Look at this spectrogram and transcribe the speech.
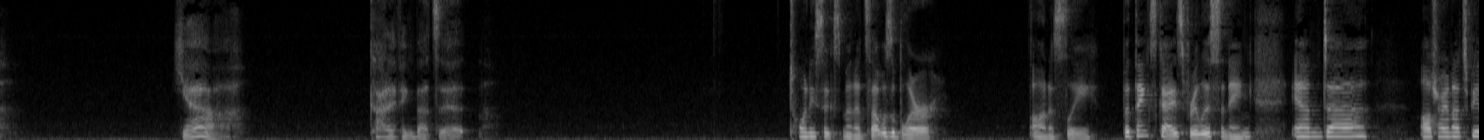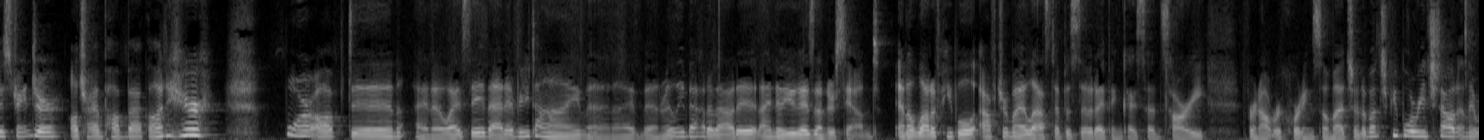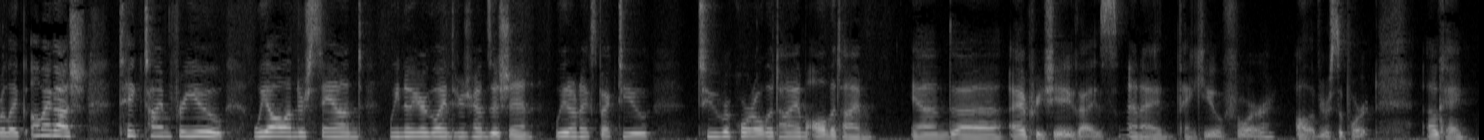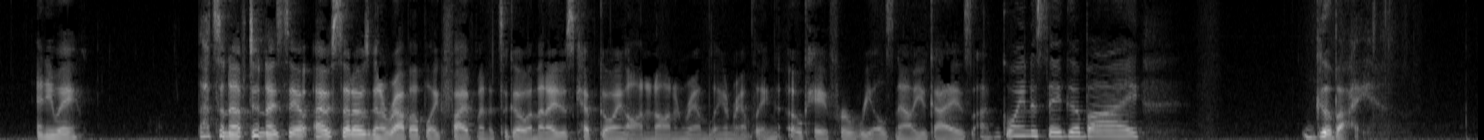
yeah. God, I think that's it. 26 minutes. That was a blur, honestly. But thanks, guys, for listening. And uh, I'll try not to be a stranger. I'll try and pop back on here more often. I know I say that every time, and I've been really bad about it. I know you guys understand. And a lot of people, after my last episode, I think I said sorry for not recording so much. And a bunch of people reached out and they were like, oh my gosh, take time for you. We all understand. We know you're going through transition. We don't expect you to record all the time, all the time. And uh, I appreciate you guys and I thank you for all of your support. Okay. Anyway, that's enough. Didn't I say I said I was going to wrap up like 5 minutes ago and then I just kept going on and on and rambling and rambling. Okay, for reals now you guys. I'm going to say goodbye. Goodbye.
